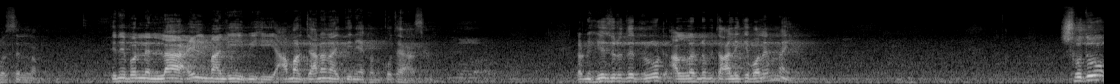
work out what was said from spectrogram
ওসাল্লাম তিনি বললেন, লা ইলম আলী বিহি। আমার জানা নাই তিনি এখন কোথায় আছেন। কারণ হিজরতের রুট আল্লাহ নবী তো আলীকে বলেন নাই। শুধু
